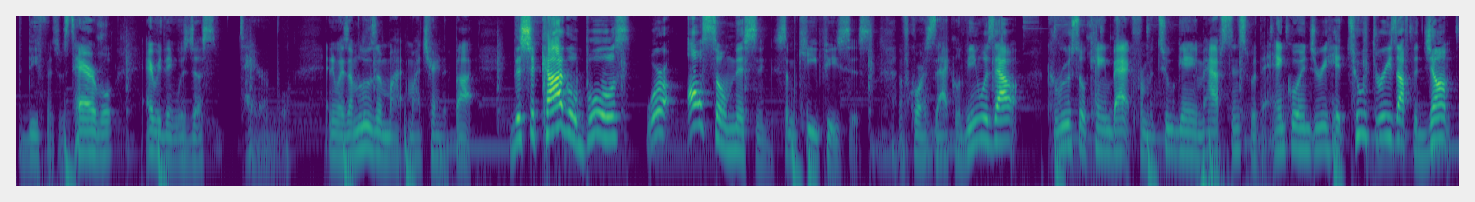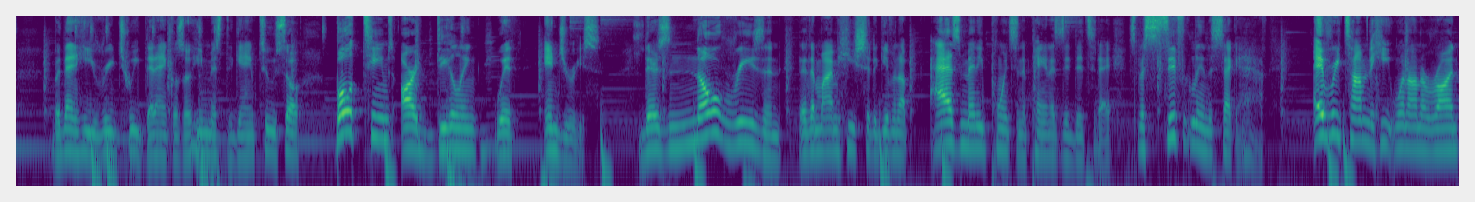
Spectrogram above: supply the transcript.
the defense was terrible, everything was just terrible. Anyways, I'm losing my, my train of thought. The Chicago Bulls were also missing some key pieces. Of course, Zach LaVine was out. Caruso came back from a two game absence with an ankle injury, hit two threes off the jump, but then he retweaked that ankle, so he missed the game too. So both teams are dealing with injuries. There's no reason that the Miami Heat should have given up as many points in the paint as they did today, specifically in the second half. Every time the Heat went on a run,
